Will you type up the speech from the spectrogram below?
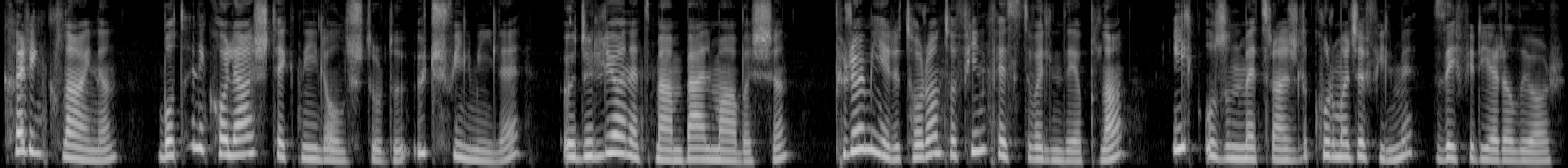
Karin Klein'ın botanik kolaj tekniğiyle oluşturduğu 3 filmiyle ödüllü yönetmen Belma Baş'ın premieri Toronto Film Festivali'nde yapılan ilk uzun metrajlı kurmaca filmi Zefir yer alıyor.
